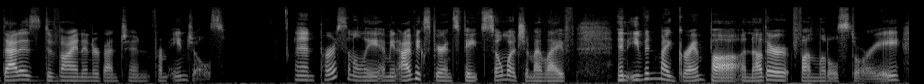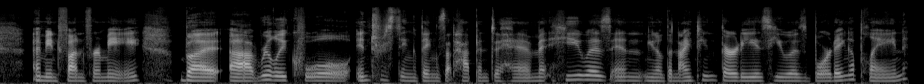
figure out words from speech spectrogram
That is divine intervention from angels. And personally, I mean, I've experienced fate so much in my life. And even my grandpa, another fun little story. I mean, fun for me, but uh, really cool, interesting things that happened to him. He was in, you know, the 1930s. He was boarding a plane,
